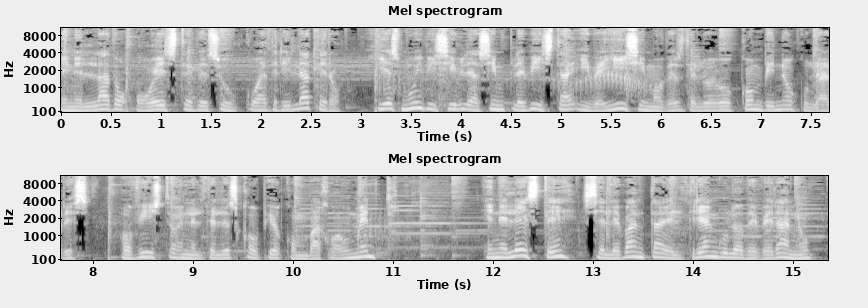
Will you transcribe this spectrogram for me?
en el lado oeste de su cuadrilátero y es muy visible a simple vista y bellísimo desde luego con binoculares o visto en el telescopio con bajo aumento. En el este se levanta el triángulo de verano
